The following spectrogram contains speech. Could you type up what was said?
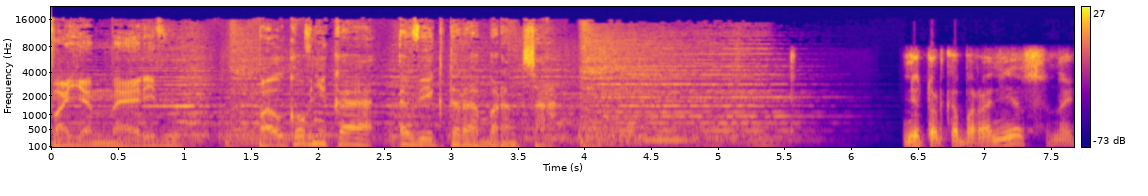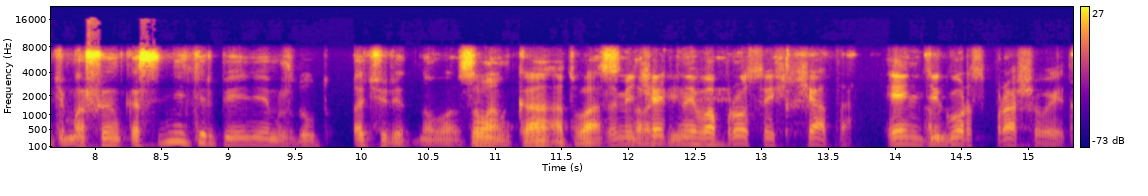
Военная ревю. Полковника Виктора Баранца. Не только Баранец, но и Тимошенко с нетерпением ждут очередного звонка от вас. Замечательный вопрос из чата. Энди Гор спрашивает,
